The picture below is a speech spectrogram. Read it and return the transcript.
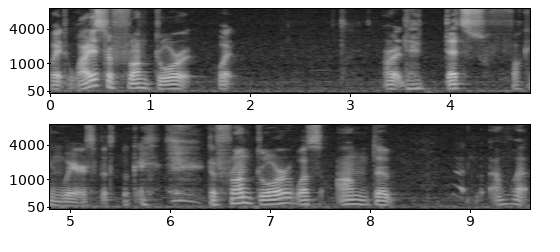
Wait, why is the front door? What? All right, that, that's fucking weird. But okay, the front door was on the. Uh, what?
